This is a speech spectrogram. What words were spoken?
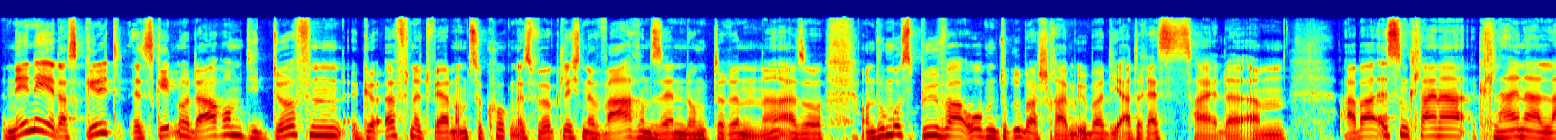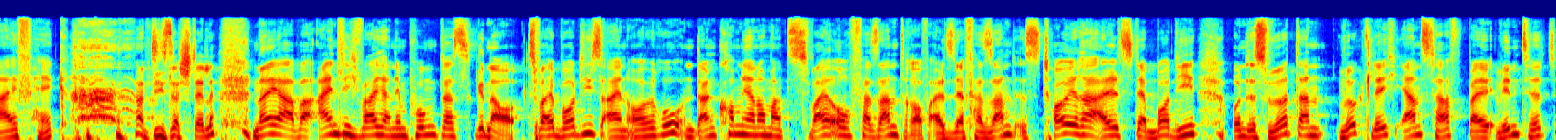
Nee, nee, das gilt, es geht nur darum, die dürfen geöffnet werden, um zu gucken, ist wirklich eine Warensendung drin. Ne? Also, und du musst Büwa oben drüber schreiben, über die Adresszeile. Ähm, aber ist ein kleiner, kleiner Lifehack an dieser Stelle. Naja, aber eigentlich war ich an dem Punkt, dass, genau, zwei Bodies, ein Euro und dann kommen ja nochmal zwei Euro Versand drauf. Also der Versand ist teurer als der Body und es wird dann wirklich ernsthaft bei Vinted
